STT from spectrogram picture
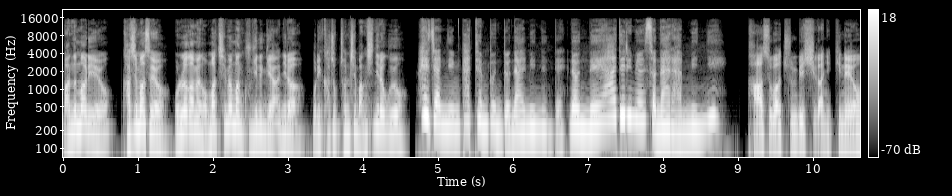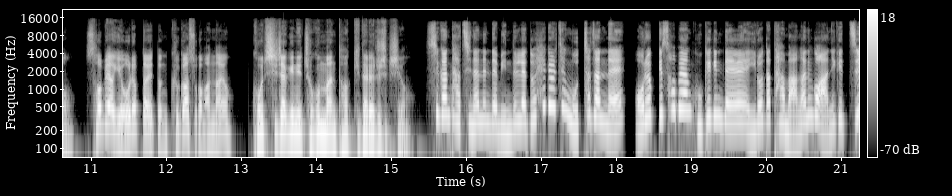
맞는 말이에요. 가지 마세요. 올라가면 엄마 체면만 구기는 게 아니라 우리 가족 전체 망신이라고요. 회장님 같은 분도 날 믿는데 넌 내 아들이면서 날 안 믿니? 가수가 준비 시간이 기네요. 섭외하기 어렵다 했던 그 가수가 맞나요? 곧 시작이니 조금만 더 기다려 주십시오. 시간 다 지났는데 민들레도 해결책 못 찾았네. 어렵게 섭외한 고객인데 이러다 다 망하는 거 아니겠지?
